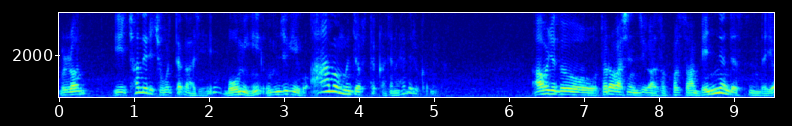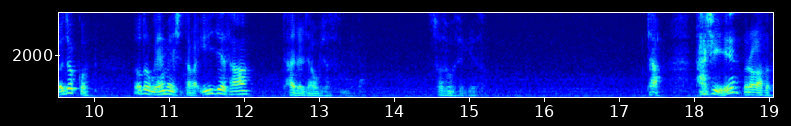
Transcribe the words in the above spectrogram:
물론 이 천일이 죽을 때까지 몸이 움직이고 아무 문제 없을 때까지는 해드릴 겁니다. 아버지도 돌아가신 지가 서 벌써 한 몇 년 됐었는데 여적껏 떠들고 헤매시다가 이제사 자리를 잡으셨습니다. 저승세계에서. 자, 다시 돌아가서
